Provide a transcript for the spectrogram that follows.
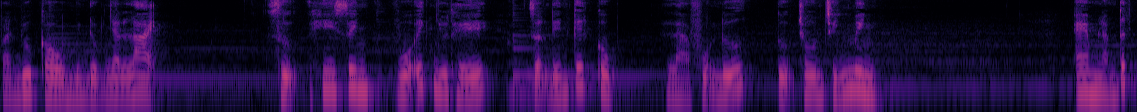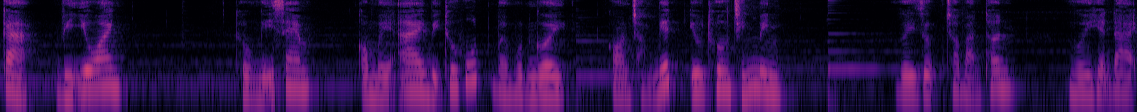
và nhu cầu mình được nhận lại. Sự hy sinh vô ích như thế dẫn đến kết cục là phụ nữ tự chôn chính mình. Em làm tất cả vì yêu anh. Thử nghĩ xem, có mấy ai bị thu hút bởi một người còn chẳng biết yêu thương chính mình? Gây dựng cho bản thân. Người hiện đại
